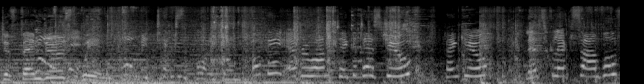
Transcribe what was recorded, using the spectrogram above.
Defenders win. Call me tech support again. Okay, everyone, take a test tube. Thank you. Let's collect samples.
